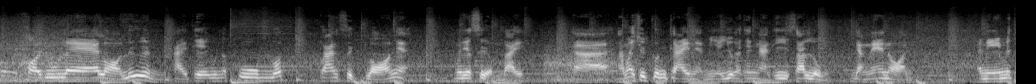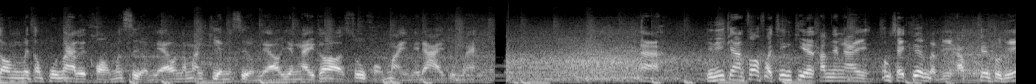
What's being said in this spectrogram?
ต้องคอยดูแลหล่อลื่นถ่ายเทอุณหภูมิลดการสึกหรอเนี่ยมันจะเสื่อมไปอ่าทำให้ชุดกลไกเนี่ยมีอายุการใช้งานที่สั้นลงอย่างแน่นอน อันนี้ไม่ต้องไม่ต้องพูดมากเลยของมันเสื่อมแล้ว น้ำมันเกียร์มันเสื่อมแล้ว ยังไงก็สู้ของใหม่ไม่ได้ถูกไหมอะ ทีนี้การฟอกฝาชิ้นเกียร์ทำยังไง ต้องใช้เครื่องแบบนี้ครับ เครื่องตัวนี้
